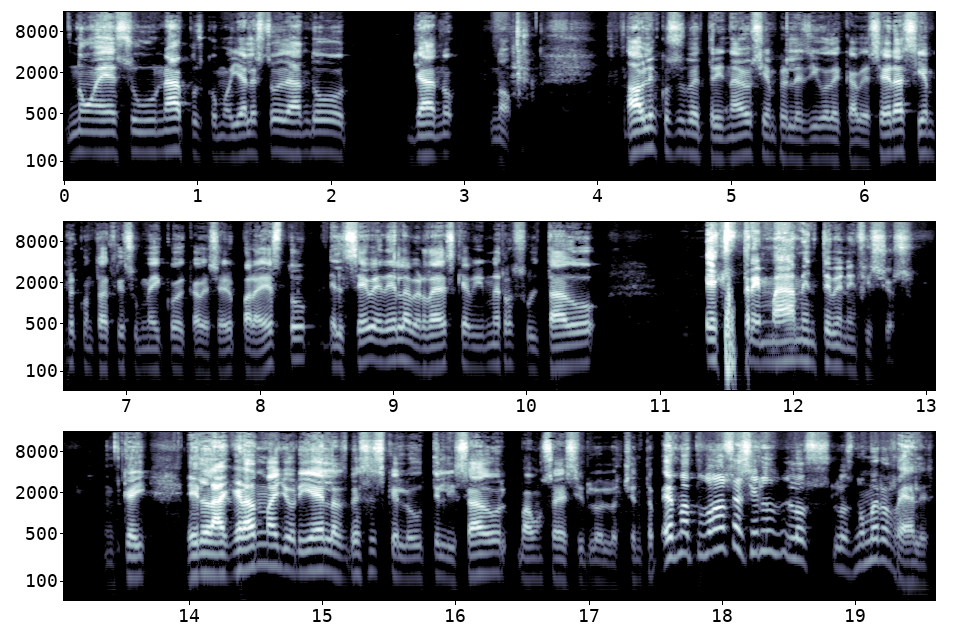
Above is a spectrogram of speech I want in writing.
No es una, pues como ya le estoy dando, ya no, no. Hablen con sus veterinarios, siempre les digo de cabecera, siempre contacten a su médico de cabecera para esto. El CBD, la verdad es que a mí me ha resultado extremadamente beneficioso. En la gran mayoría de las veces que lo he utilizado, vamos a decirlo el 80. Es más, pues vamos a decir los, los números reales.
